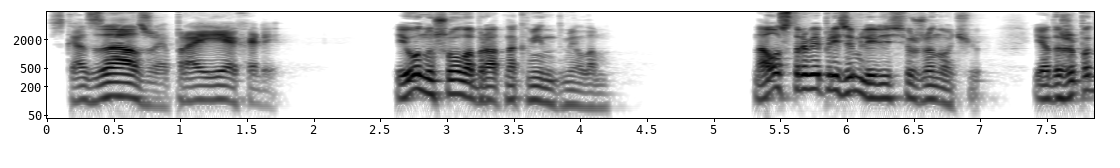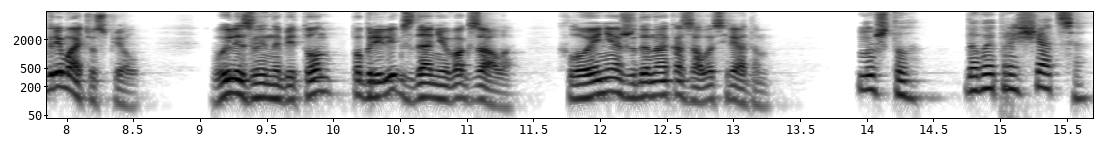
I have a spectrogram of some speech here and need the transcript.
Сказал же, проехали. И он ушел обратно к Виндмиллам. На острове приземлились уже ночью. Я даже подремать успел. Вылезли на бетон, побрели к зданию вокзала. Хлоя неожиданно оказалась рядом. «Ну что, давай прощаться?»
